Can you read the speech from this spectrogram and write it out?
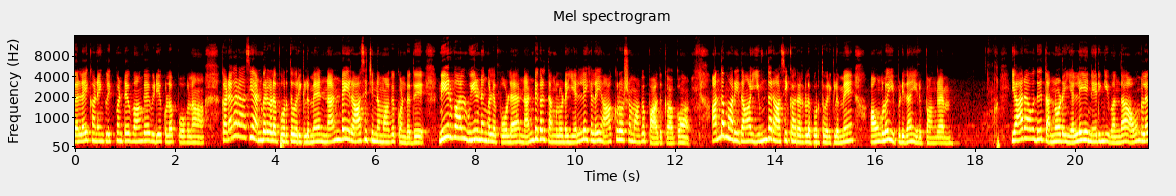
பெல்லைக்கானையும் கிளிக் பண்ணிட்டு வாங்க வீடியோக்குள்ளே போகலாம். கடகராசி அன்பர்களை பொறுத்த வரைக்குமே நண்டை ராசி சின்னமாக கொண்டது. நீர்வாழ் உயிரினங்களைப் போல நண்டுகள் தங்களோட எல்லைகளை ஆக்ரோஷமாக பாதுகாக்கும். அந்த மாதிரி தான் இந்த ராசிக்காரர்களை பொறுத்த வரைக்குமே அவங்களும் இப்படி தான் இருப்பாங்க. யாராவது தன்னோட எல்லையை நெருங்கி வந்தால் அவங்கள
